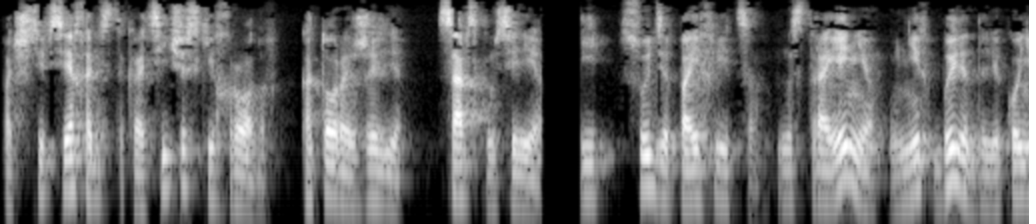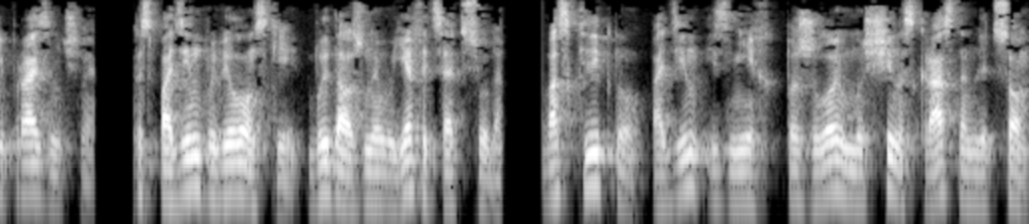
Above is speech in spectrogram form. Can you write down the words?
почти всех аристократических родов, которые жили в царском селе. И, судя по их лицам, настроения у них были далеко не праздничные. «Господин Вавилонский, вы должны уехать отсюда. Воскликнул один из них, пожилой мужчина с красным лицом.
